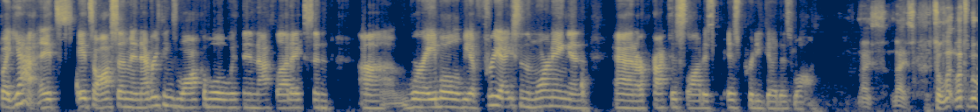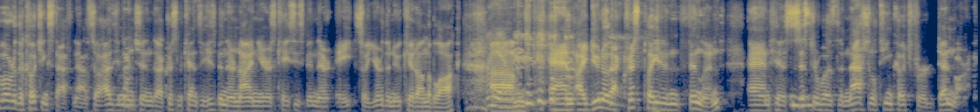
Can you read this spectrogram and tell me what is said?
but yeah, it's it's awesome, and everything's walkable within athletics, and um, we're able. We have free ice in the morning, and and our practice slot is is pretty good as well. Nice, nice. So let, us move over to the coaching staff now. So as you mentioned, uh, Chris MacKenzie, he's been there nine years. Casey's been there eight. So you're the new kid on the block. Um, and I do know that Chris played in Finland, and his mm-hmm. sister was the national team coach for Denmark.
